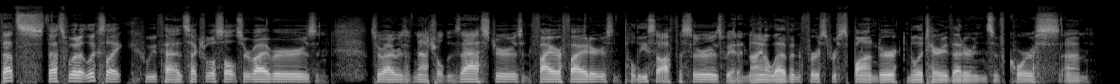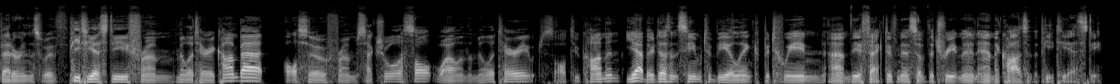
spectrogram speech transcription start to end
that's that's what it looks like. We've had sexual assault survivors and survivors of natural disasters and firefighters and police officers. We had a 9/11 first responder, military veterans, of course, um, veterans with PTSD from military combat, also from sexual assault while in the military, which is all too common. Yeah, there doesn't seem to be a link between um, the effectiveness of the treatment and the cause of the PTSD.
